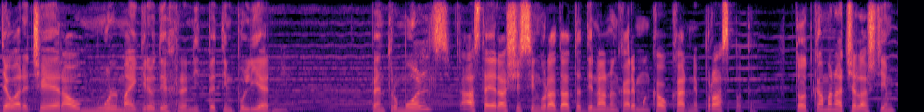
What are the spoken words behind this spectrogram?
deoarece erau mult mai greu de hrănit pe timpul iernii. Pentru mulți, asta era și singura dată din an în care mâncau carne proaspătă. Tot cam în același timp,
